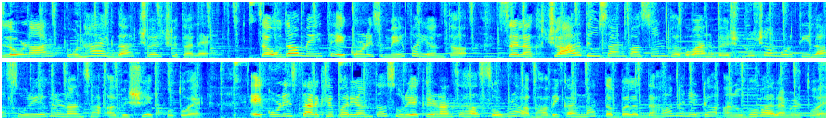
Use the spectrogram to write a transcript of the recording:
लोणार पुन्हा एकदा चर्चेत आलंय. चौदा मे ते एकोणीस मे पर्यंत. सलग चार दिवसांपासून भगवान विष्णूच्या मूर्तीला सूर्यकिरणांचा अभिषेक होतोय. एकोणीस तारखेपर्यंत सूर्यकिरणांचा हा सोहळा भाविकांना तब्बल दहा मिनिटं अनुभवायला मिळतोय.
